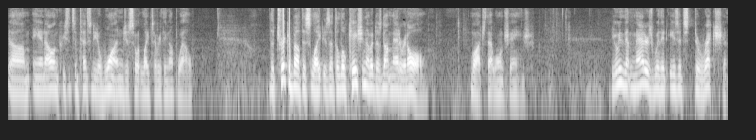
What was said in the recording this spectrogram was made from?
um, and I'll increase its intensity to one just so it lights everything up well. The trick about this light is that the location of it does not matter at all. Watch, that won't change. The only thing that matters with it is its direction.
